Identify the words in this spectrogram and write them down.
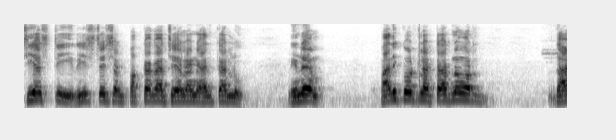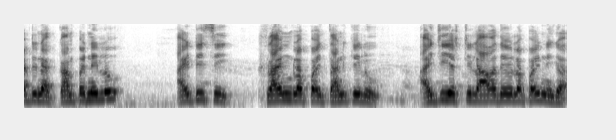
జీఎస్టీ రిజిస్ట్రేషన్ పక్కగా చేయాలని అధికారులు నిర్ణయం. పది కోట్ల టర్నోవర్ దాటిన కంపెనీలు ఐటీసీ క్లైమ్లపై తనిఖీలు ఐజీఎస్టీ లావాదేవీలపై నిఘా.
